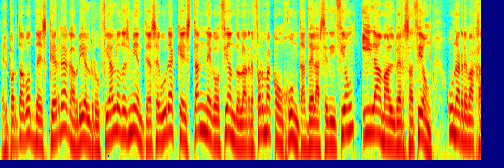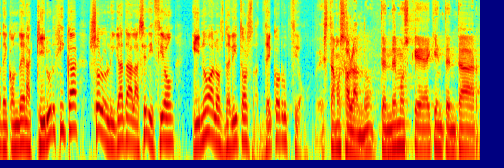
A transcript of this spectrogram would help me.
El portavoz de Esquerra, Gabriel Rufián, lo desmiente. Asegura que están negociando la reforma conjunta de la sedición y la malversación, una rebaja de condena quirúrgica solo ligada a la sedición y no a los delitos de corrupción. Estamos hablando, entendemos que hay que intentar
